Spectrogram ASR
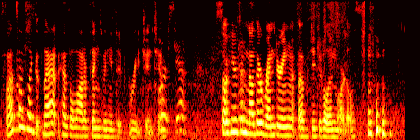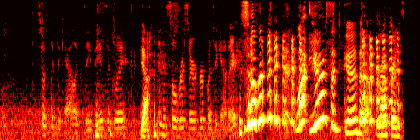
so that sounds like that has a lot of things we need to reach into Of course. Yeah. so here's Yeah. another rendering of digital immortals It's just like the galaxy, basically, Yeah. and a Silver Surfer put together. So what? You have such good uh, reference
